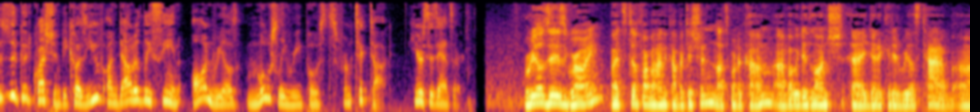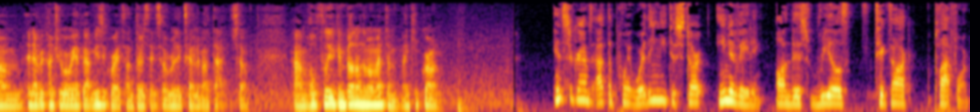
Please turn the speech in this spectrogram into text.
This is a good question because you've undoubtedly seen on Reels mostly reposts from TikTok. Here's his answer. Reels is growing, but still far behind the competition. Lots more to come. Uh, but we did launch a dedicated Reels tab um, in every country where we have got music rights on Thursday. So really excited about that. So um, hopefully you can build on the momentum and keep growing. Instagram's at the point where they need to start innovating on this Reels TikTok platform.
